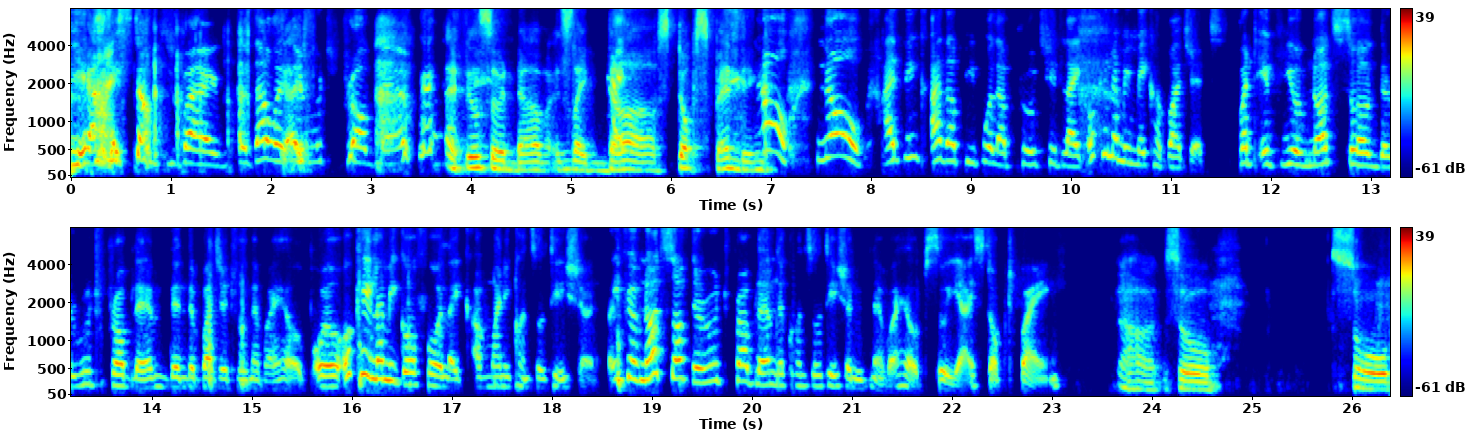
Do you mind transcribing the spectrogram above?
Yeah, I stopped buying because that was Yeah, the root problem. I feel so dumb. It's like duh, stop spending. no no i think other people approach it like okay let me make a budget but if you've not solved the root problem then the budget will never help or okay let me go for like a money consultation if you've not solved the root problem the consultation would never help so yeah i stopped buying Uh, so so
